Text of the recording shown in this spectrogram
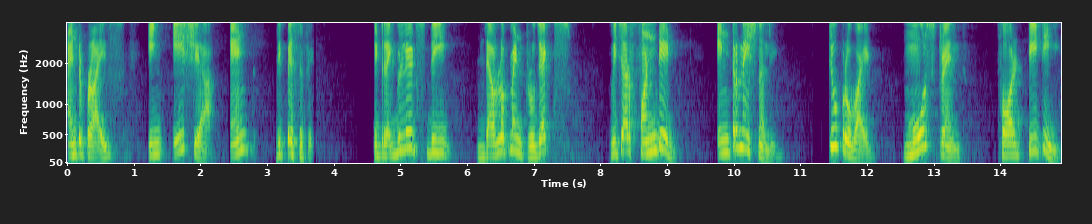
enterprise in Asia and the Pacific. It regulates the development projects which are funded internationally to provide more strength for TT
